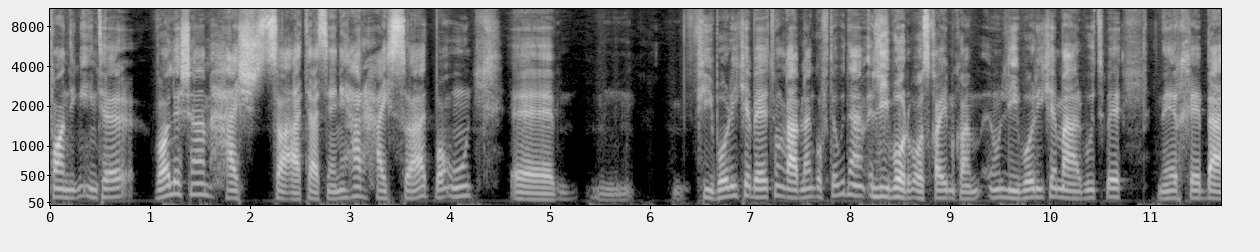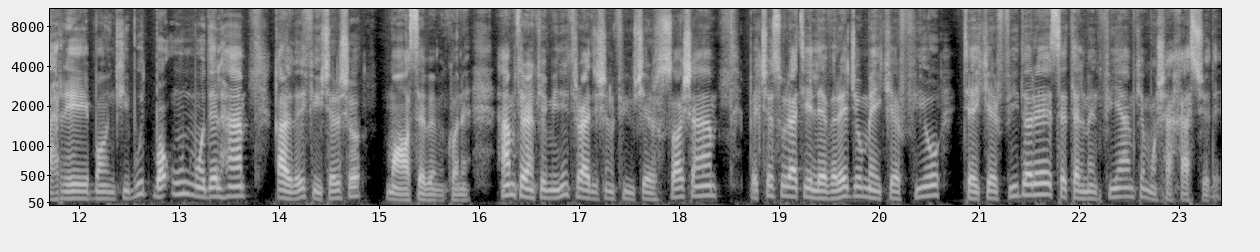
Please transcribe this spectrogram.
funding interval ش هم 8 ساعت است. یعنی هر 8 ساعت با اون فیبوری که بهتون قبلا گفته بودم LIBOR عذرخواهی می‌کنم. اون LIBOR ی که مربوط به نرخ بهره بانکی بود با اون مدل هم قرارداد future ش رو محاسبه می‌کنه. همونطور هم که می‌بینید traditional futures هم به چه صورتی لورج و maker fee و taker fee داره settlement fee هم که مشخص شده.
